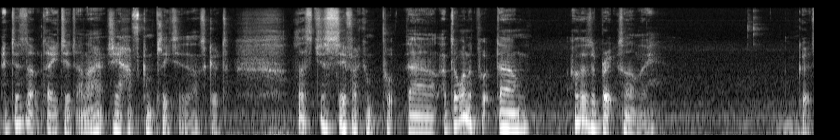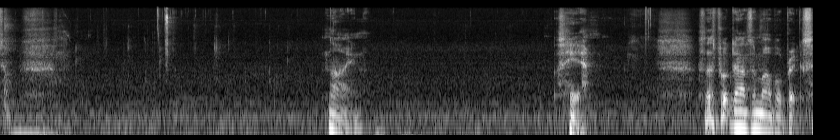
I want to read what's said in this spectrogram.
It is updated and I actually have completed it, that's good. Let's just see if I can put down, I don't want to put down, oh those are bricks aren't they? Good. Nine. Here. So let's put down some marble bricks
